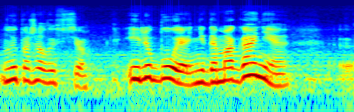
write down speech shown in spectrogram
Ну и, пожалуй, все. И любое недомогание, э,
